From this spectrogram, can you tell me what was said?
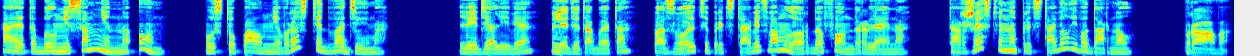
а это был, несомненно, он, уступал мне в росте два дюйма. «Леди Оливия, леди Табета, позвольте представить вам лорда Фондерляйна». Торжественно представил его Дарнелл. «Право,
